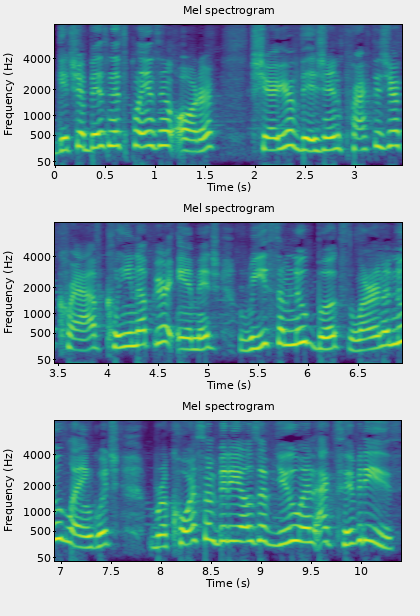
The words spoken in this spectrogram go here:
Get your business plans in order, share your vision, practice your craft, clean up your image, read some new books, learn a new language, record some videos of you and activities,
